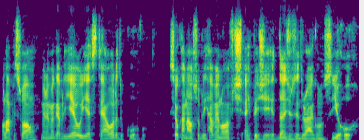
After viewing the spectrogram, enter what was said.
Olá pessoal, meu nome é Gabriel e esta é a Hora do Corvo, seu canal sobre Ravenloft, RPG, Dungeons Dragons e horror.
